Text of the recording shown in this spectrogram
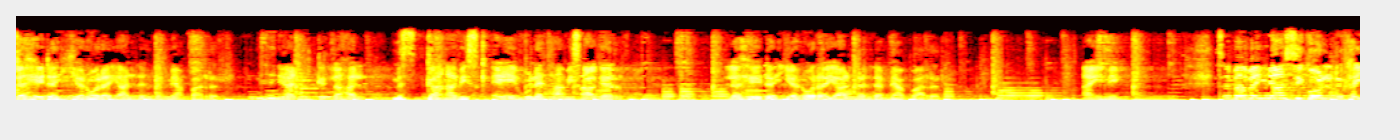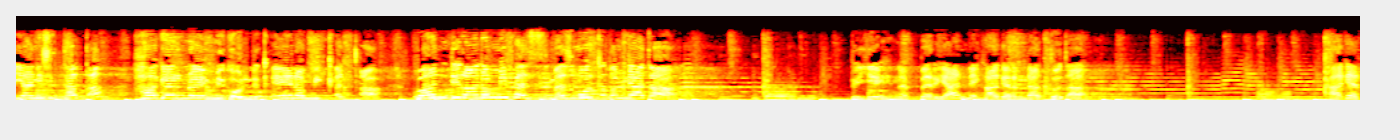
ለሄደ እየኖረ ያለን ለሚያባርር ምን ያደርግልሃል? ምስጋና ቢስ ቀዬ ውለታ ቢስ ሀገር። ለሄደ እየኖረ ያለን ለሚያባርር አይኔ ጥበበኛ ሲጎል ከያኒ ሲታጣ ሀገር ነው የሚጎል ቀዬ ነው የሚቀጣ ባንዲራ ነው የሚፈዝ መዝሙር ቅጥ የሚያጣ ብዬህ ነበር ያኔ ከሀገር እንዳትወጣ። ሀገር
